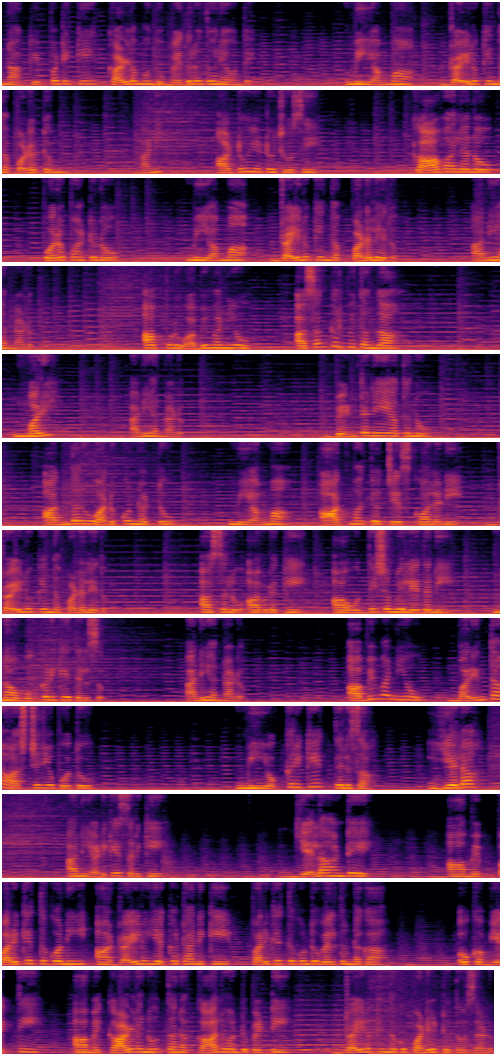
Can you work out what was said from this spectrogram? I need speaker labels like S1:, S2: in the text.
S1: నాకిప్పటికీ కళ్ళ ముందు మెదులుతూనే ఉంది. మీ అమ్మ రైలు కింద పడటం అని అటూ ఇటూ చూసి కావాలనో పొరపాటునో మీ అమ్మ రైలు కింద పడలేదు అని అన్నాడు. అప్పుడు అభిమన్యు అసంకల్పితంగా మరి అని అన్నాడు. వెంటనే అతను అందరూ అనుకున్నట్టు మీ అమ్మ ఆత్మహత్య చేసుకోవాలని డ్రైలు కింద పడలేదు. అసలు ఆవిడకి ఆ ఉద్దేశమే లేదని నా ఒక్కడికే తెలుసు అని అన్నాడు. అభిమన్యు మరింత ఆశ్చర్యపోతూ మీ ఒక్కరికే తెలుసా? ఎలా? అని అడిగేసరికి ఎలా అంటే ఆమె పరిగెత్తుకొని ఆ రైలు ఎక్కటానికి పరిగెత్తుకుంటూ వెళ్తుండగా ఒక వ్యక్తి ఆమె కాళ్ళను తన కాలు అడ్డుపెట్టి రైలు కిందకు పడేట్టు తోశాడు.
